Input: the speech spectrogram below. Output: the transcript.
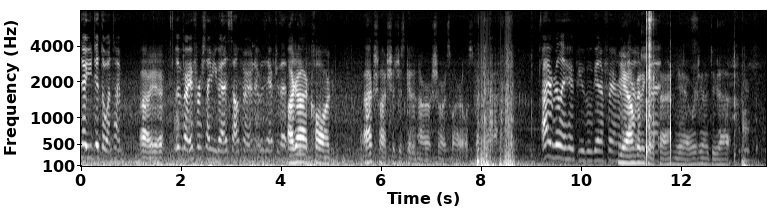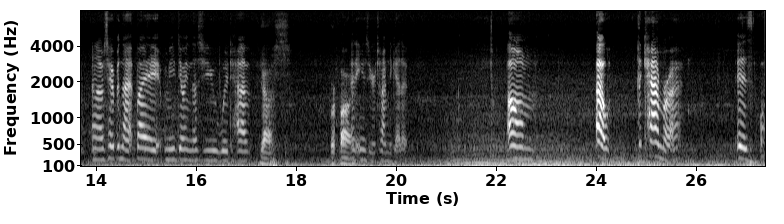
No, you did the one time. Oh, yeah. The very first time you got a cell phone. It was after that. I thing. got a call. Actually, I should just get another Shorts wireless phone. Yeah, I really hope you go get a yeah I'm to get a but- Yeah, we're to do that. And I was hoping that by me doing this, you would have Yes. We're fine. an easier time to get it. Um. Oh, the camera is. Oh,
